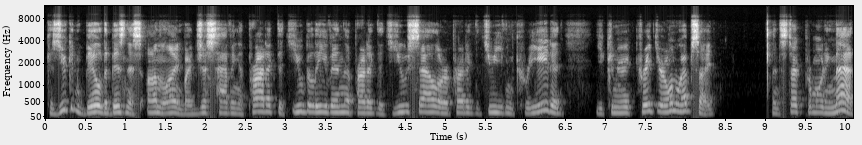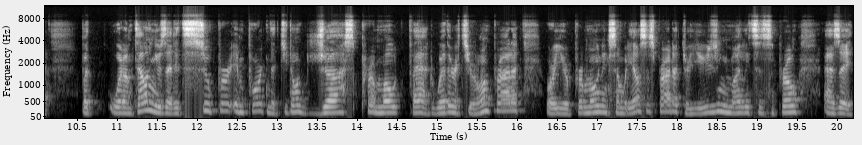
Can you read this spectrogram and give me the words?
because you can build a business online by just having a product that you believe in a product that you sell or a product that you even created. You can create your own website and start promoting that. But what I'm telling you is that it's super important that you don't just promote that whether it's your own product or you're promoting somebody else's product or you're using my lead system pro as a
